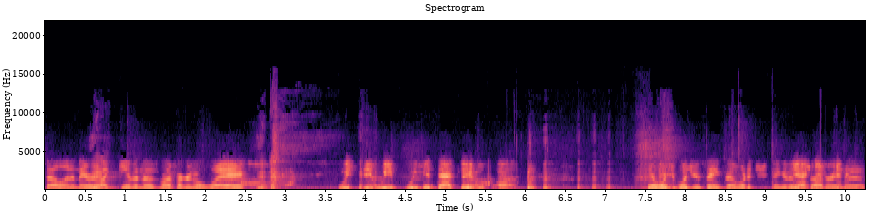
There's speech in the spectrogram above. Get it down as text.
selling and they were Yeah. like giving those motherfuckers away. Yeah. We did, we we hit that too. Uh, Yeah, what what'd you think though? What did you think of the Yeah, strawberry can-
